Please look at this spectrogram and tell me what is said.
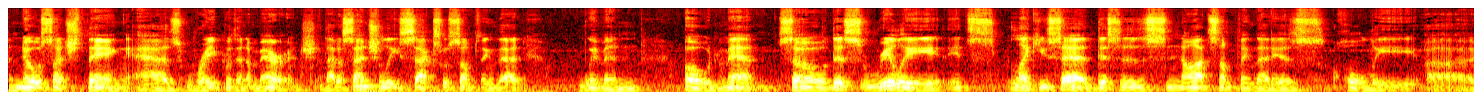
no such thing as rape within a marriage. That essentially sex was something that women owed men. So this really, it's like you said, this is not something that is wholly. Uh,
